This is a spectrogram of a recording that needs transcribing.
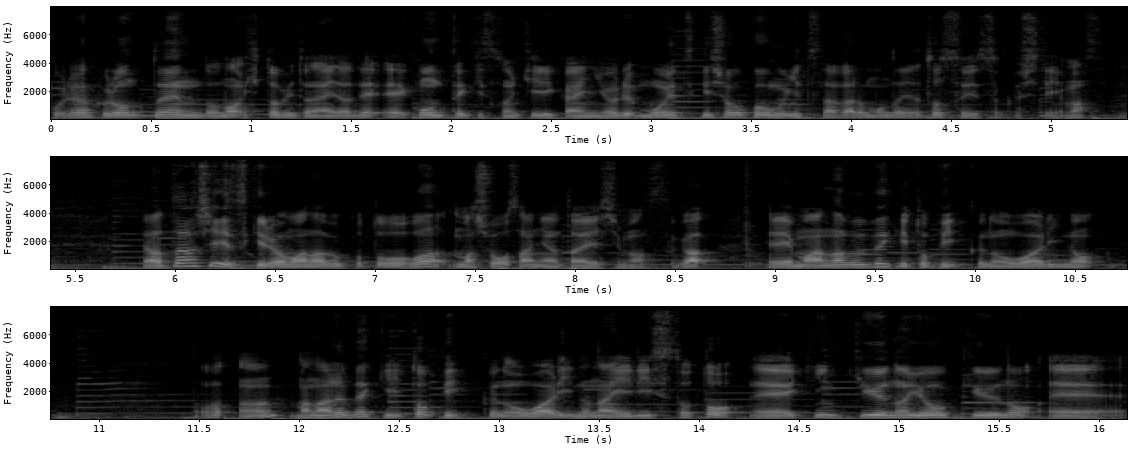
これはフロントエンドの人々の間で、え、コンテキストの切り替えによる燃え尽き証拠群につながる問題だと推測しています。で新しいスキルを学ぶことは、まあ、賞賛に値しますが、えー、学ぶべきトピックの終わりのん？学ぶべきトピックの終わりのないリストと、えー、緊急の要求の、え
